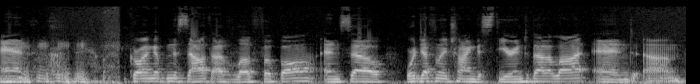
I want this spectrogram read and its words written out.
and growing up in the South, I've loved football. And so we're definitely trying to steer into that a lot. And um,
